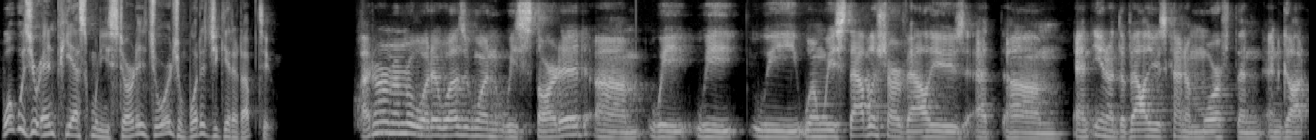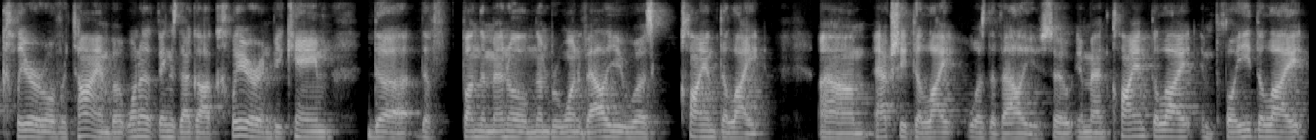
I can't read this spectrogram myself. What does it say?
what was your NPS when you started, George, and what did you get it up to? I don't remember what it was when we started. Um, we we we when we established our values at um, and you know the values kind of morphed and and got clearer over time. But one of the things that got clear and became the the fundamental number one value was client delight. Um, actually, delight was the value. So it meant client delight, employee delight,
